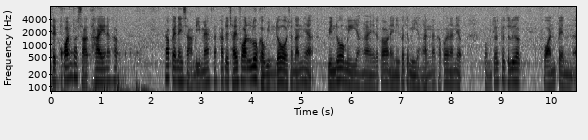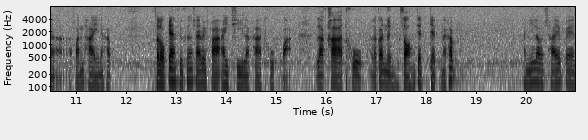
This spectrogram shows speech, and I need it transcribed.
text font ภาษาไทยนะครับ ถ้าเป็นใน 3D Max นะครับ จะใช้ฟอนต์ร่วมกับ Windows ฉะนั้นเนี่ย Windows มีอย่างไง แล้วก็ในนี้ก็จะมีอย่างนั้นนะครับ เพราะฉะนั้นเนี่ย ผมก็จะเลือกฟอนต์เป็นฟอนต์ไทยนะครับ สโลแกนคือเครื่องใช้ไฟฟ้า IT ราคาถูกกว่า ราคาถูกแล้วก็ 1277 นะครับ อันนี้เราใช้เป็น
